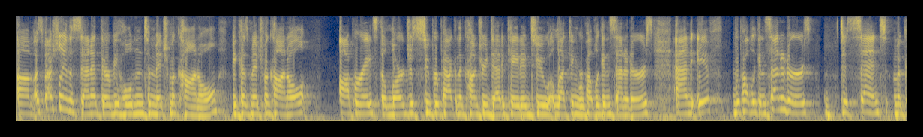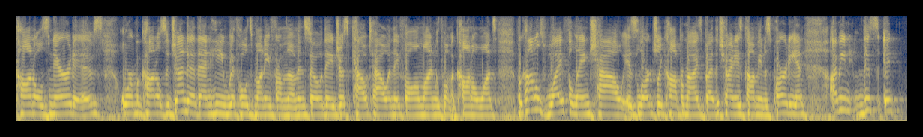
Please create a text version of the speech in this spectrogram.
um, especially in the Senate, they're beholden to Mitch McConnell because Mitch McConnell operates the largest super PAC in the country dedicated to electing Republican senators. And if Republican senators dissent McConnell's narratives or McConnell's agenda, then he withholds money from them. And so they just kowtow and they fall in line with what McConnell wants. McConnell's wife, Elaine Chao, is largely compromised by the Chinese Communist Party. And I mean, this, it,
